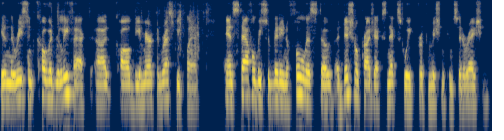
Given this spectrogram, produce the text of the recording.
in the recent COVID Relief Act uh, called the American Rescue Plan. And staff will be submitting a full list of additional projects next week for commission consideration.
